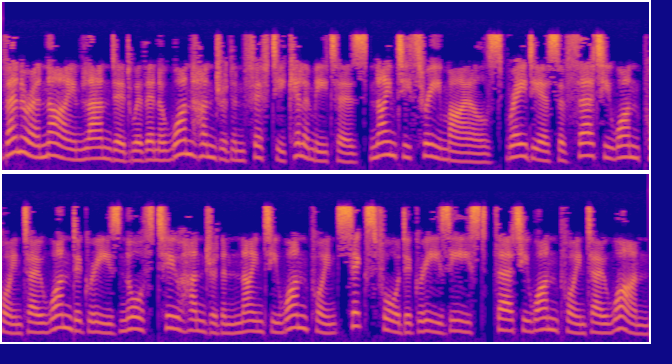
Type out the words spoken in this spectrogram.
Venera 9 landed within a 150 kilometers (93 miles) radius of 31.01 degrees north, 291.64 degrees east, 31.01,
